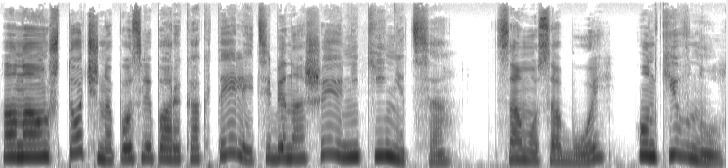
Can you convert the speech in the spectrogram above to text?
Она уж точно после пары коктейлей тебе на шею не кинется. Само собой, он кивнул.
